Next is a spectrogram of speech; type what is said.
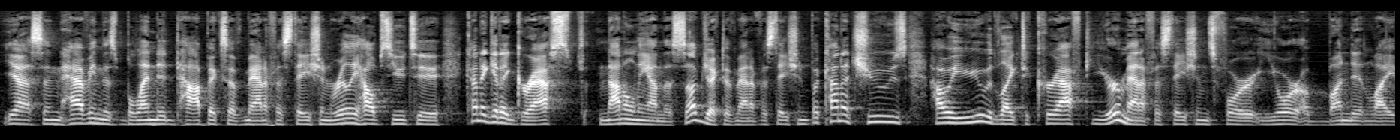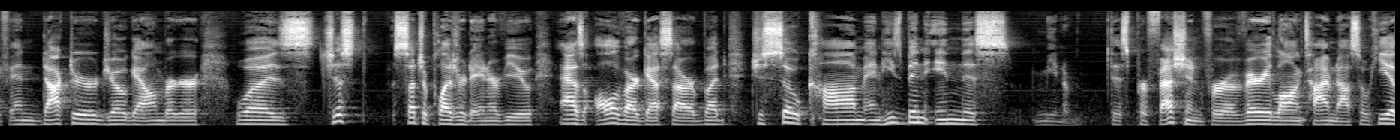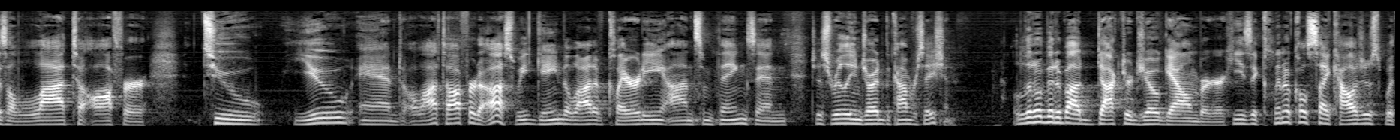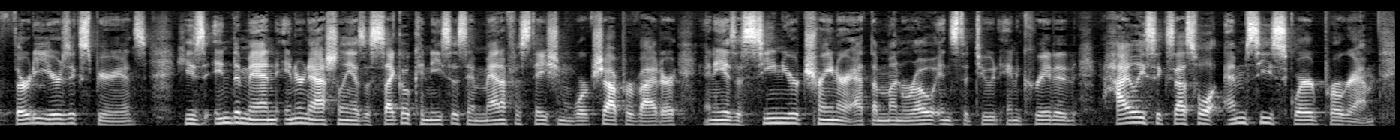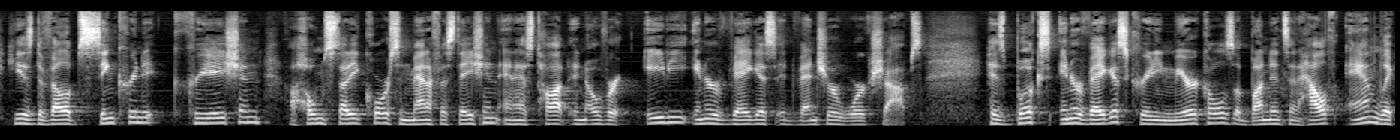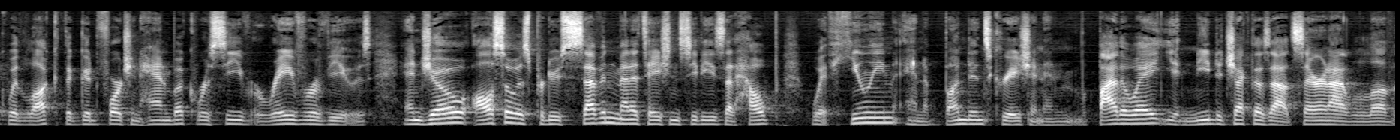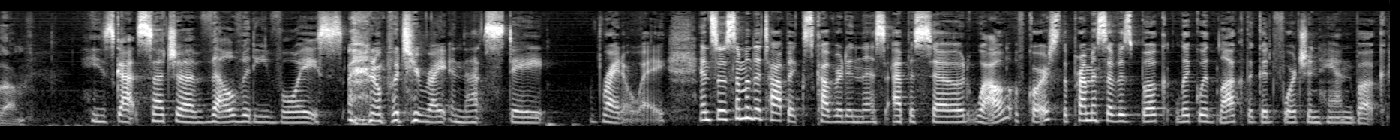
Yes, and having this blended topics of manifestation really helps you to kind of get a grasp not only on the subject of manifestation, but kind of choose how you would like to craft your manifestations for your abundant life. And Dr. Joe Gallenberger was just such a pleasure to interview, as all of our guests are, but just so calm. And he's been in this, you know, this profession for a very long time now. So he has a lot to offer to you and a lot to offer to us. We gained a lot of clarity on some things and just really enjoyed the conversation. A little bit about Dr. Joe Gallenberger. He's a clinical psychologist with 30 years' experience. He's in demand internationally as a psychokinesis and manifestation workshop provider, and he is a senior trainer at the Monroe Institute and created highly successful MC squared program. He has developed synchrony creation, a home study course in manifestation, and has taught in over 80 Inner Vegas adventure workshops. His books, Inner Vegas Creating Miracles, Abundance, and Health, and Liquid Luck, The Good Fortune Handbook, receive rave reviews. And Joe also has produced seven meditation CDs that help with healing and abundance creation. And by the way, you need to check those out. Sarah and I love them. He's got such a velvety voice. It'll put you right in that state right away. And so, some of the topics covered in this episode well, of course, the premise of his book, Liquid Luck, the Good Fortune Handbook.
